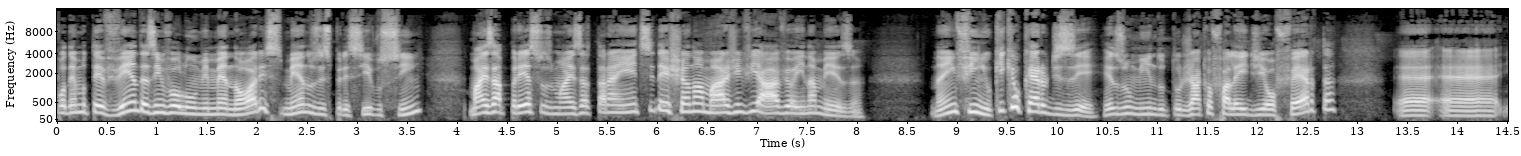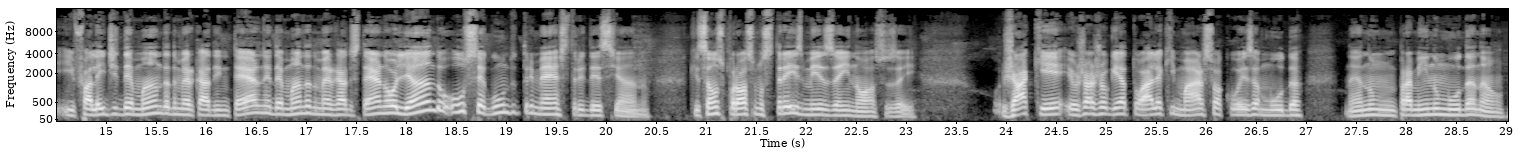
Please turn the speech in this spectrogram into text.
podemos ter vendas em volume menores, menos expressivos sim, mas a preços mais atraentes e deixando a margem viável aí na mesa. Né? Enfim, o que, que eu quero dizer? Resumindo tudo, já que eu falei de oferta é, é, e falei de demanda do mercado interno e demanda do mercado externo, olhando o segundo trimestre desse ano, que são os próximos três meses aí nossos aí. Já que eu já joguei a toalha que março a coisa muda né? Para mim não muda não. O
